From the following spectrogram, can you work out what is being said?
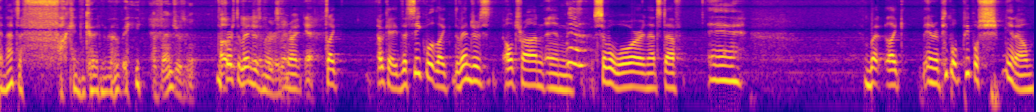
and that's a fucking good movie. Avengers. The first Avengers movie, right? Yeah. It's like okay, the sequel, like the Avengers, Ultron, and Yeah. Civil War, and that stuff. Eh. But like, you know, people people sh- you know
